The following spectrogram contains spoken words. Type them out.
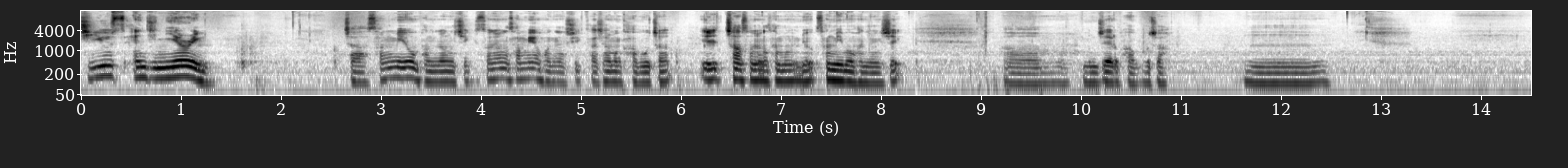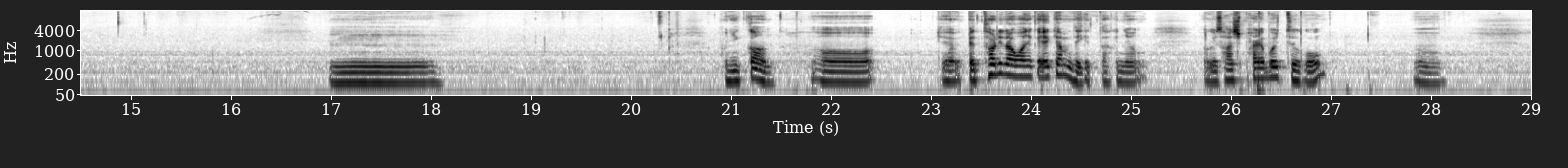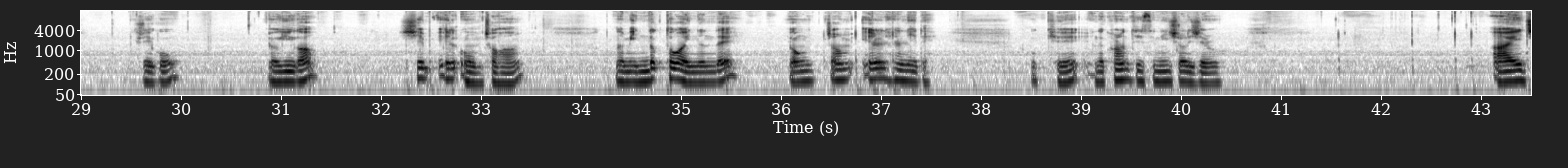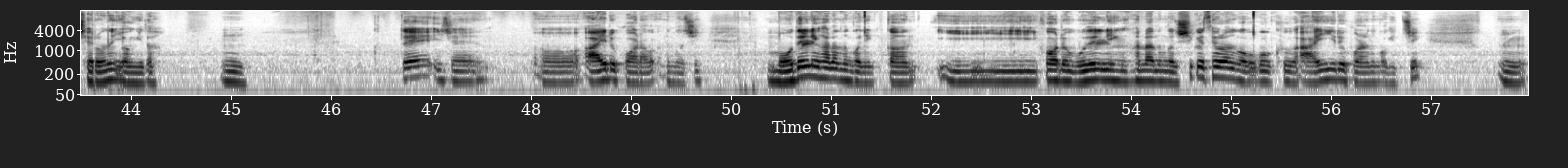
지우스 엔지니어링. 자 상미분 방정식 선형 상미분 방정식. 다시 한번 가보자. 1차 선형 상미- 상미분 방정식. 어, 문제를 봐보자. 음, 음. 보니까 어 배터리라고 하니까 이렇게 하면 되겠다. 그냥 여기 48V고 어 그리고 여기가 11옴 저항. 그 다음에 인덕터가 있는데 0.1 헬리데. 오케이. And the current is initially zero. I 제로는 0이다. 음. 그때 이제 어 I를 구하라는 거지. 모델링 하라는 거니까 이거를 모델링 하라는 건 식을 세우라는 거고 그 I를 구하라는 거겠지? 음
